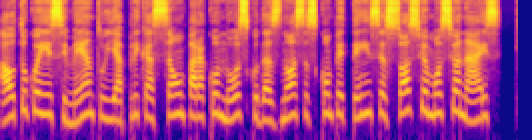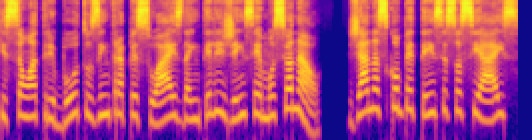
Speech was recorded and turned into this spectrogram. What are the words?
autoconhecimento e aplicação para conosco das nossas competências socioemocionais, que são atributos intrapessoais da inteligência emocional. Já nas competências sociais,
